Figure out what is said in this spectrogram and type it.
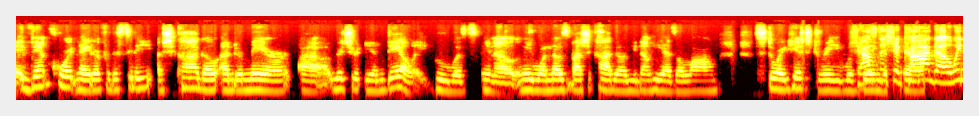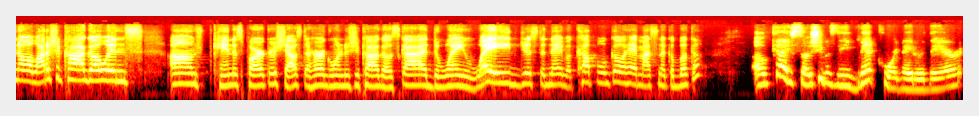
event coordinator for the city of Chicago under Mayor uh, Richard M. Daley, who was, you know, anyone knows about Chicago, you know, he has a long storied history with. Shouts to Chicago. Mayor. We know a lot of Chicagoans. Um, Candace Parker, shouts to her going to Chicago Sky, Dwyane Wade, just to name a couple. Go ahead, my snicker booker. Okay, so she was the event coordinator there,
